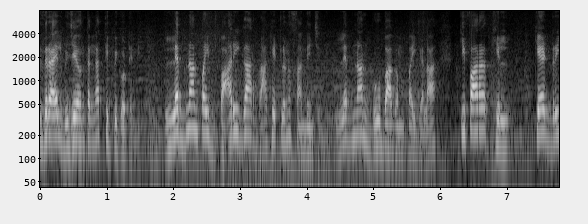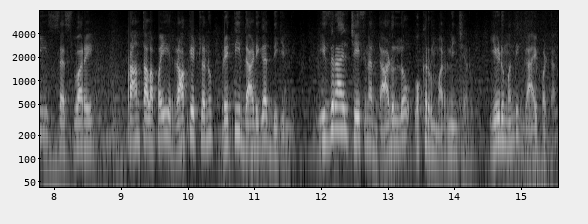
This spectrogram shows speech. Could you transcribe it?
ఇజ్రాయెల్ విజయవంతంగా తిప్పికొట్టింది. లెబ్నాన్పై భారీగా రాకెట్లను సంధించింది. లెబ్నాన్ భూభాగంపై గల కిఫారా ఖిల్ కేడ్రీ సెస్వరే ప్రాంతాలపై రాకెట్లను ప్రతి దాడిగా దిగింది. ఇజ్రాయెల్ చేసిన దాడుల్లో ఒకరు మరణించారు. ఏడు మంది గాయపడ్డారు.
